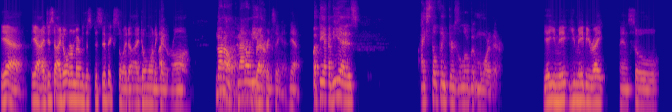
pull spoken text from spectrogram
Yeah, yeah. I just I don't remember the specifics, so I don't I don't want to get it wrong. No, no, uh, and I don't either. referencing it. Yeah, But the idea is, I still think there's a little bit more there. yeah. You may you may be right. And so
